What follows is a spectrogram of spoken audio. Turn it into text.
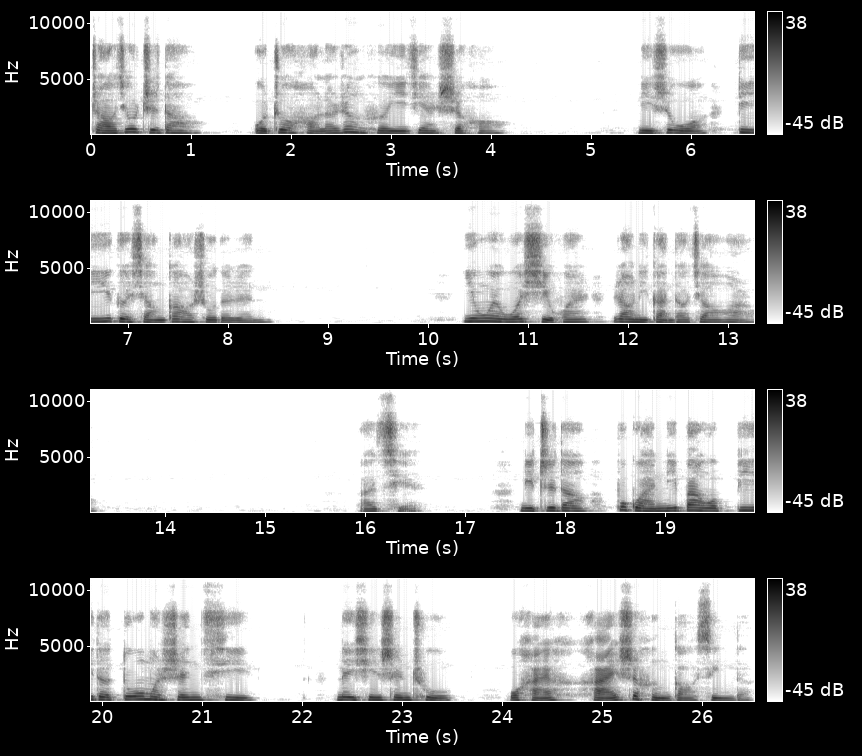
早就知道我做好了任何一件事后，你是我第一个想告诉的人，因为我喜欢让你感到骄傲，而且你知道，不管你把我逼得多么生气。内心深处，我还还是很高兴的，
